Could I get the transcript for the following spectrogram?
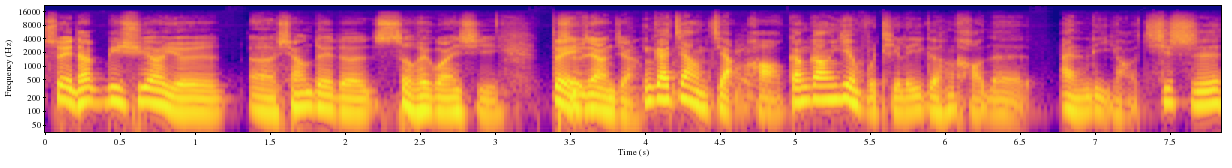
所以他必须要有呃相对的社会关系，对是不是这样讲？应该这样讲哈。刚刚燕府提了一个很好的案例哈，其实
